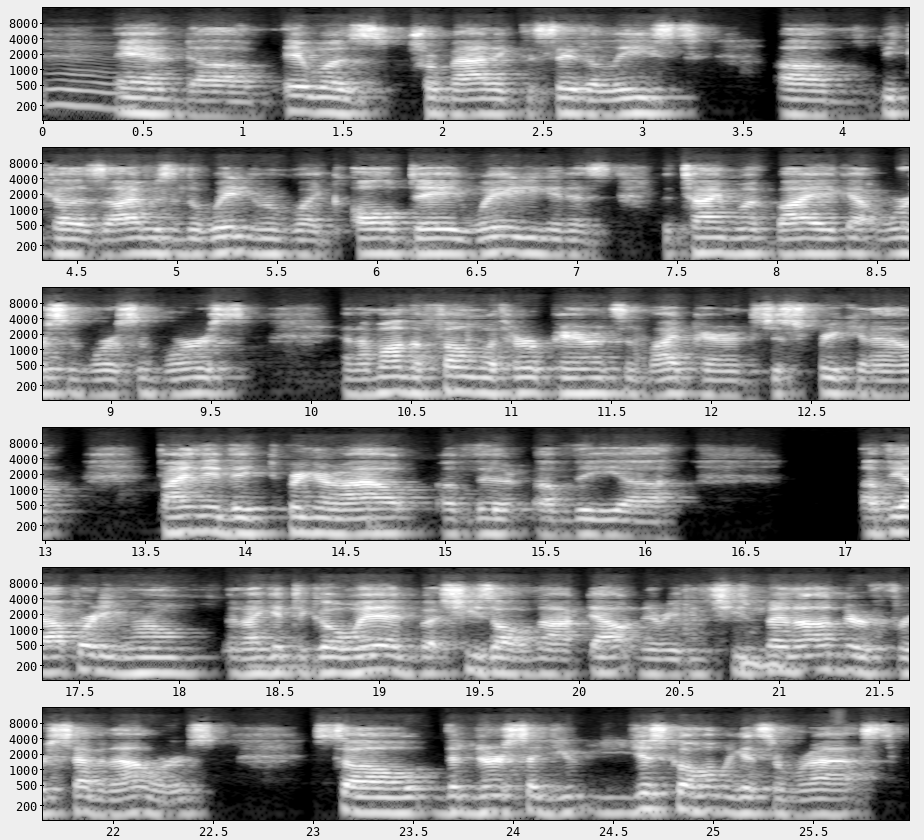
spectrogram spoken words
mm. and uh, it was traumatic to say the least. Um, because I was in the waiting room like all day waiting, and as the time went by, it got worse and worse and worse. And I'm on the phone with her parents and my parents, just freaking out. Finally, they bring her out of the of the uh, of the operating room and I get to go in, but she's all knocked out and everything. She's mm-hmm. been under for seven hours. So the nurse said, you, you just go home and get some rest.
